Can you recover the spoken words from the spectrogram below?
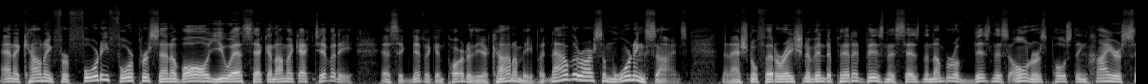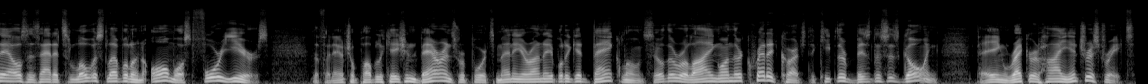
and accounting for 44% of all U.S. economic activity, a significant part of the economy. But now there are some warning signs. The National Federation of Independent Business says the number of business owners posting higher sales is at its lowest level in almost four years. The financial publication Barron's reports many are unable to get bank loans, so they're relying on their credit cards to keep their businesses going, paying record high interest rates.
